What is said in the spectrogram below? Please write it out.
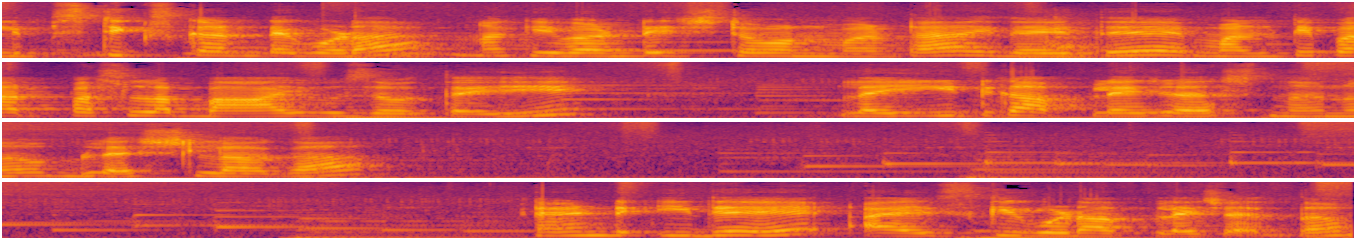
లిప్స్టిక్స్ కంటే కూడా నాకు ఇవంటే ఇష్టం అనమాట ఇదైతే మల్టీపర్పస్లో బాగా యూజ్ అవుతాయి. లైట్గా అప్లై చేస్తున్నాను బ్లష్ లాగా. అండ్ ఇదే ఐస్కి కూడా అప్లై చేద్దాం.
